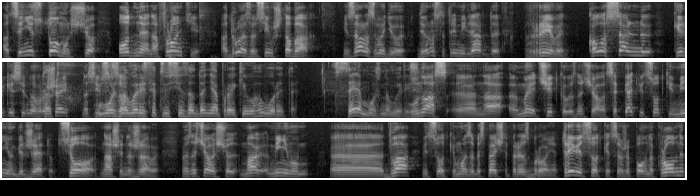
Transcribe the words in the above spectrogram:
а цинізм в тому, що одне на фронті, а друге зовсім в штабах. І зараз виділили 93 мільярди гривень. Колосальну кількість грошей на всі всі можна заходи. вирішити всі завдання, про які ви говорите. Все можна вирішити. У нас е, на ми чітко визначали це 5% мінімум бюджету всього нашої держави. Ми визначали, що мінімум 2% може забезпечити переозброєння. 3% – це вже повнокровне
